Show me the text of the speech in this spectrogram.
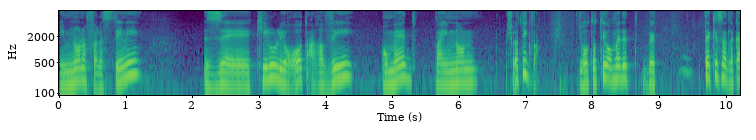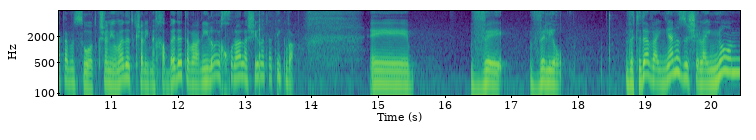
בהמנון הפלסטיני, זה כאילו לראות ערבי עומד בהמנון של התקווה. לראות אותי עומדת בטקס הדלקת המשואות, כשאני עומדת, כשאני מכבדת, אבל אני לא יכולה לשיר את התקווה. אה, ו, ולראות... ואתה יודע, והעניין הזה של ההמנון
